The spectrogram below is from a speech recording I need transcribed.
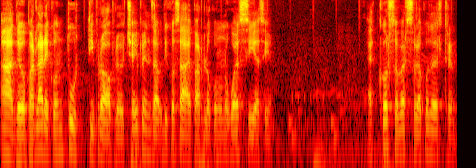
Ah, devo parlare con tutti proprio. Cioè, io pensavo... Dico, sai, parlo con uno qualsiasi. È corso verso la coda del treno.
